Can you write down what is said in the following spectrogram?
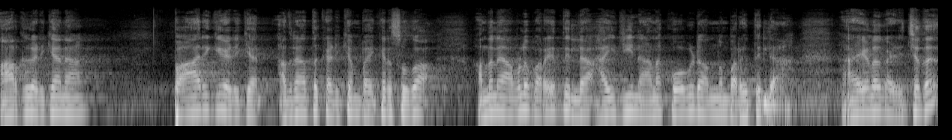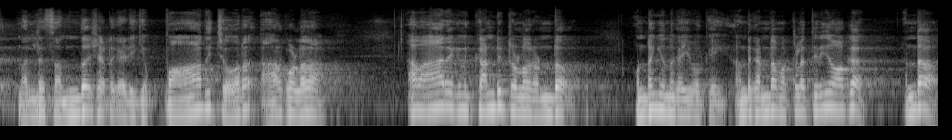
ആർക്ക് കഴിക്കാനാ? പാരയ്ക്ക് കഴിക്കാൻ. അതിനകത്ത് കഴിക്കാൻ ഭയങ്കര സുഖമാണ് അങ്ങനെ അവൾ പറയത്തില്ല ഹൈജീനാണ് കോവിഡ് ഒന്നും പറയത്തില്ല. അയാൾ കഴിച്ചത് നല്ല സന്തോഷമായിട്ട് കഴിക്കും. പാതി ചോറ് ആർക്കുള്ളതാ? അത് ആരെങ്കിലും കണ്ടിട്ടുള്ളവരുണ്ടോ? ഉണ്ടെങ്കിൽ ഒന്ന് കൈവക്കേ അണ്ട് കണ്ടോ മക്കളെ തിരിഞ്ഞു നോക്ക്. ഉണ്ടോ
